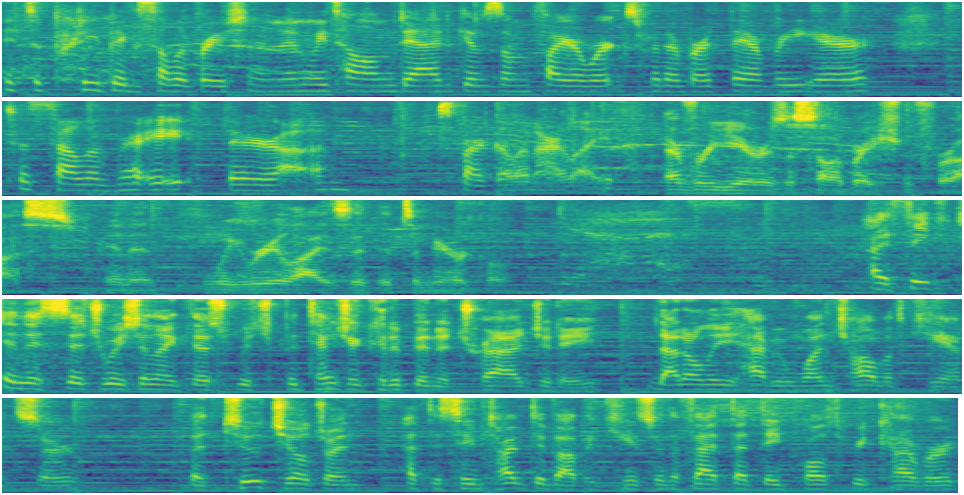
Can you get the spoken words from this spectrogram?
It's a pretty big celebration, and we tell them dad gives them fireworks for their birthday every year to celebrate their uh, sparkle in our life. Every year is a celebration for us, and it, we realize that it's a miracle. I think in a situation like this, which potentially could have been a tragedy, not only having one child with cancer, but two children at the same time developing cancer, the fact that they both recovered,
